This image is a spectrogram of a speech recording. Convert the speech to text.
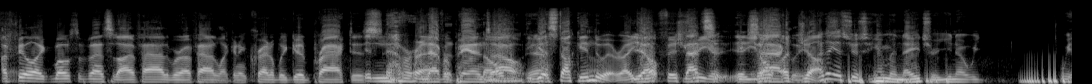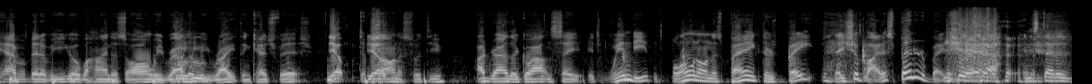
I feel like most events that I've had where I've had like an incredibly good practice, It never never pans No. out. You Yeah. get stuck into it, right? You don't fish free. that's You're, it, You exactly. don't adjust. I think it's just human nature. You know, we we have a bit of ego behind us all. We'd rather be mm-hmm. right than catch fish. Yep, To be honest with you, I'd rather go out and say it's windy, it's blowing on this bank, there's bait. They should bite a spinner bait. Yeah. Instead of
